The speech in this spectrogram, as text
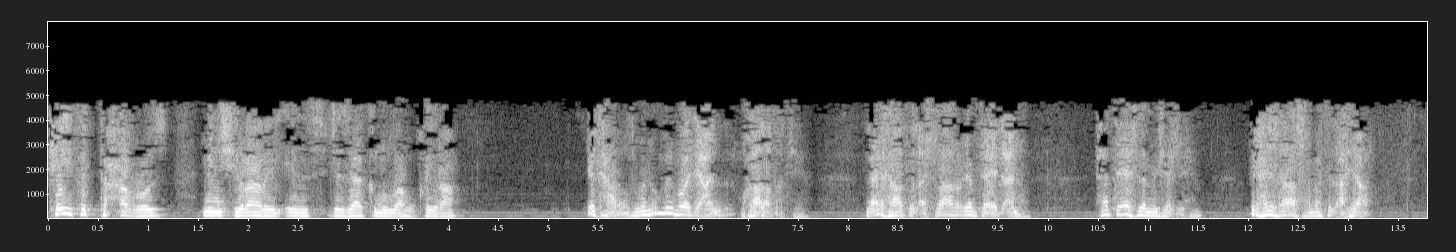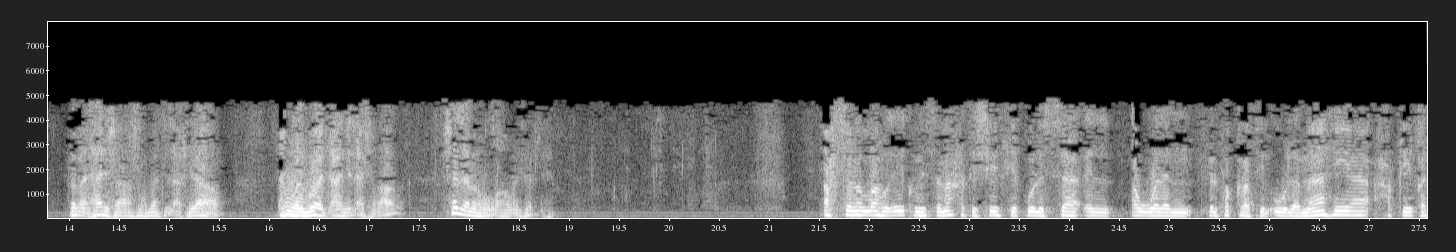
كيف التحرز من شرار الإنس؟ جزاكم الله خيرا. يتحرز منهم بالبعد عن مخالطتهم. لا يخالط الأشرار ويبتعد عنهم حتى يسلم من شرهم. يحرص على صحبة الأخيار فمن حرص على صحبة الأخيار والبعد عن الأشرار سلمه الله من شرهم. أحسن الله إليكم يا سماحة الشيخ يقول السائل أولا في الفقرة الأولى ما هي حقيقة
